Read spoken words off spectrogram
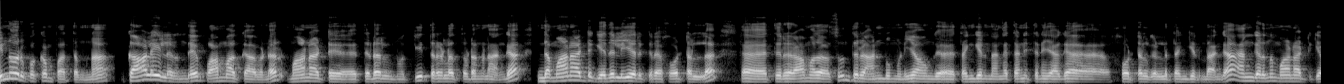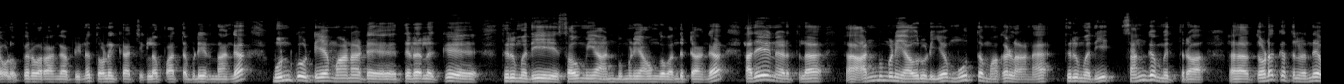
இன்னொரு பக்கம் பார்த்தோம்னா காலையில இருந்தே பாமகவினர் மாநாட்டு திடல் நோக்கி திரள தொடங்கினாங்க. இந்த மாநாட்டுக்கு எதிரிலேயே இருக்கிற ஹோட்டல்ல திரு ராமதாஸும் திரு அன்புமணியும் அவங்க தங்கியிருந்தாங்க. தனித்தனியாக ஹோட்டல்களில் தங்கியிருந்தாங்க. அங்கேருந்து மாநாட்டுக்கு எவ்வளோ பேர் வராங்க அப்படின்னு தொலைக்காட்சிகளை பார்த்தபடி இருந்தாங்க. முன்கூட்டியே மாநாட்டு திடலுக்கு திருமதி சௌமியா அன்புமணி அவங்க வந்துட்டாங்க. அதே நேரத்தில் அன்புமணி அவருடைய மூத்த மகளான திருமதி சங்கமித்ரா அஹ், தொடக்கத்துல இருந்தே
